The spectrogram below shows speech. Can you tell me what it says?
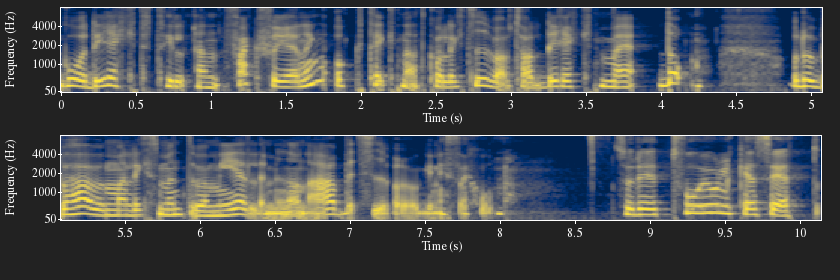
gå direkt till en fackförening och teckna ett kollektivavtal direkt med dem. Och då behöver man liksom inte vara medlem i någon arbetsgivarorganisation. Så det är två olika sätt,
